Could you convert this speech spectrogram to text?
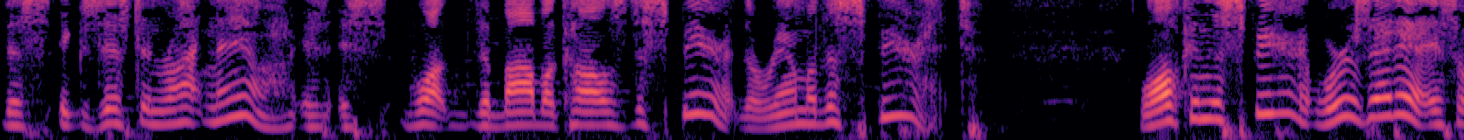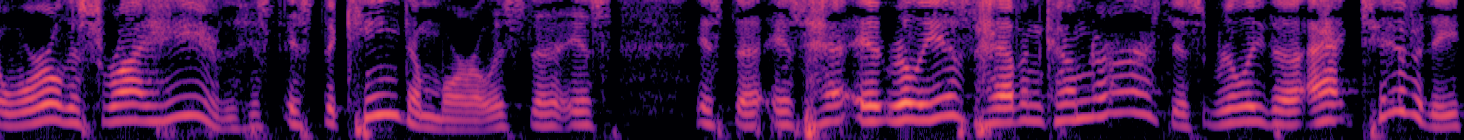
that's existing right now. It's what the Bible calls the Spirit, the realm of the Spirit. Walk in the Spirit. Where is that at? It's a world that's right here. It's, it's the kingdom world. It's the it's it's the it's it really is heaven come to earth. It's really the activity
